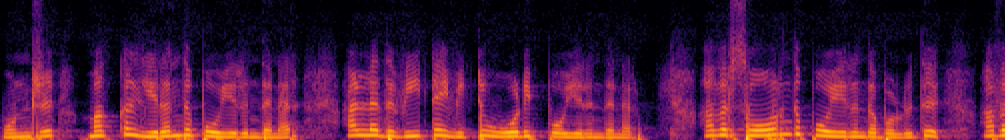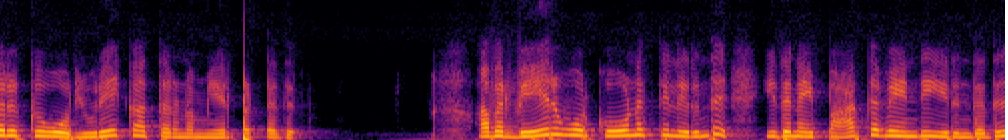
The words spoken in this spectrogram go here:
ஒன்று மக்கள் இறந்து போயிருந்தனர் அல்லது வீட்டை விட்டு ஓடிப் போயிருந்தனர். அவர் சோர்ந்து போயிருந்த பொழுது அவருக்கு ஓர் யுரேகா தருணம் ஏற்பட்டது. அவர் வேறு ஓர் கோணத்தில் இருந்து இதனை பார்க்க வேண்டி இருந்தது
